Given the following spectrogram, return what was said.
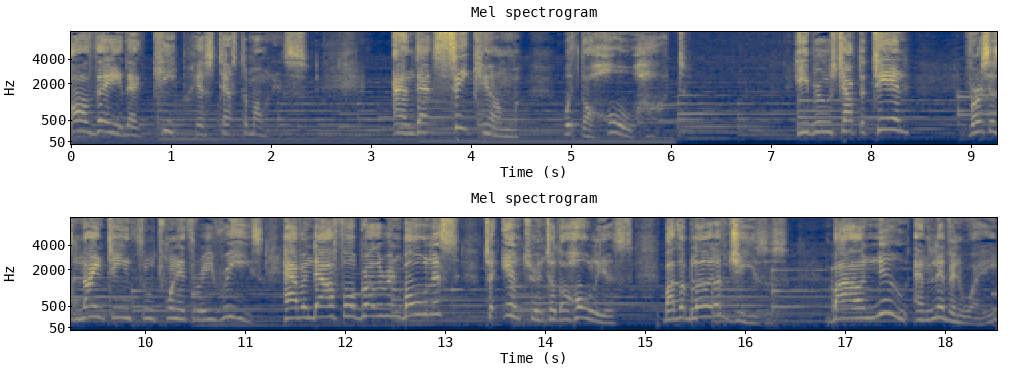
are they that keep his testimonies and that seek him with the whole heart. Hebrews chapter 10 verses 19 through 23 reads, Having therefore, brethren, boldness to enter into the holiest by the blood of Jesus, by a new and living way,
